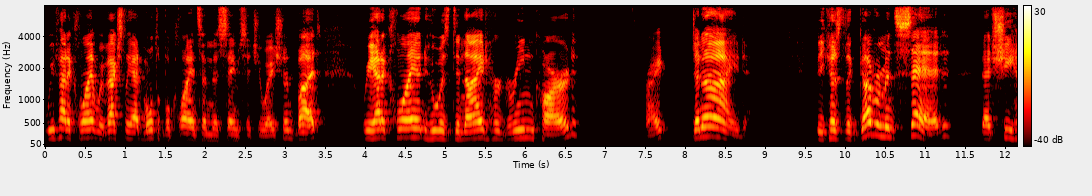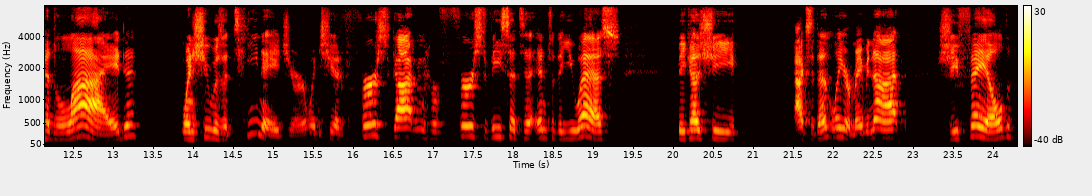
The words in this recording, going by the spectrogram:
we've had a client, we've actually had multiple clients in this same situation, but we had a client who was denied her green card, right? Denied. Because the government said that she had lied when she was a teenager, when she had first gotten her first visa to enter the US, because she accidentally, or maybe not, she failed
